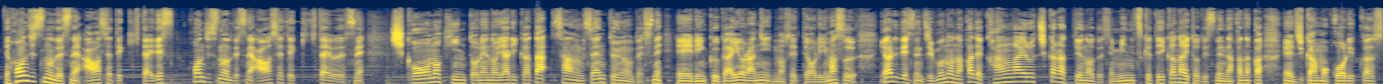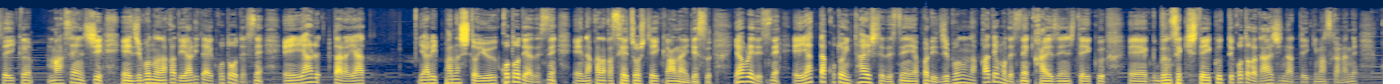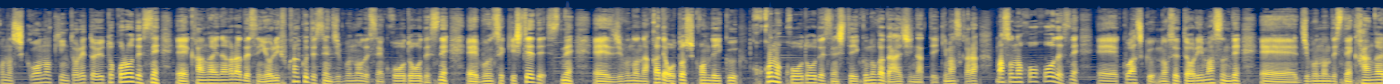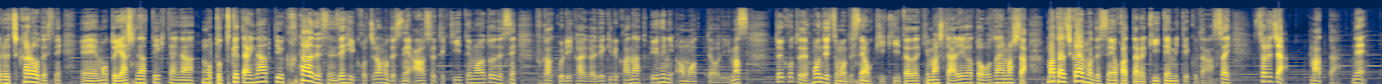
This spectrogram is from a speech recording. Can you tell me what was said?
で、本日のですね、合わせて聞きたいです。本日のですね、合わせて聞きたいはですね、思考の筋トレのやり方3選というのをですね、えー、リンク概要欄に載せております。やはりですね、自分の中で考える力っていうのをですね、身につけていかないとですね、なかなか、えー、時間も効率化していけませんし、えー、自分の中でやりたいことをですね、えやったらやってやりっぱなしということではですね、えー、なかなか成長していかないです。やっぱりですね、えー、やったことに対してですね、やっぱり自分の中でもですね、改善していく、えー、分析していくってことが大事になっていきますからね、この思考の筋トレというところをですね、え考えながらですね、より深くですね、自分のですね、行動をですね、え分析してですね、え自分の中で落とし込んでいく、ここの行動をですね、していくのが大事になっていきますから、まあ、その方法をですね、え詳しく載せておりますんで、え自分のですね、考える力をですね、えー、もっと養っていきたいな、もっとつけたいなっていう方はですね、ぜひこちらもですね、合わせて聞いてもらうとですね、深く理解ができるかなというふうに思っております。ということで本日もですね、お聴きいただきましてありがとうございました。また次回もですね、よかったら聞いてみてください。それじゃ、またね。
